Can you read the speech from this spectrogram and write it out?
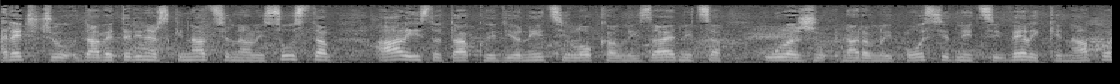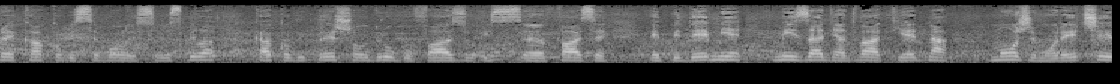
Reći ću da veterinarski nacionalni sustav, ali isto tako i dionici lokalnih zajednica ulažu naravno i posjednici velike napore kako bi se bolest suzbila, kako bi prešao u drugu fazu iz e, faze epidemije. Mi zadnja dva tjedna možemo reći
